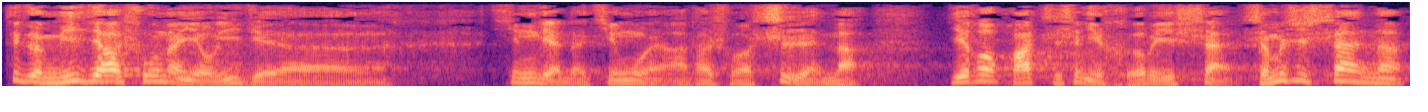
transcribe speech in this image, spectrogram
这个弥迦书呢有一节经典的经文啊，他说：“世人呐，耶和华指示你何为善？什么是善呢？”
